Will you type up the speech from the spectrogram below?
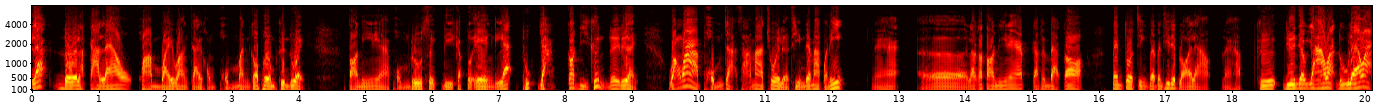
และโดยหลักการแล้วความไว้วางใจของผมมันก็เพิ่มขึ้นด้วย ตอนนี้เนี่ยผมรู้สึกดีกับตัวเองและทุกอย่างก็ดีขึ้นเรื่อยๆ หวังว่าผมจะสามารถช่วยเหลือทีมได้มากกว่านี้นะฮะเออแล้วก็ตอนนี้นะครับการเฟนแบกก็ เป็นตัวจริงไปเป็นที่เรียบร้อยแล้วนะครับ คือยืนยาวๆอะดูแล้วอะ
